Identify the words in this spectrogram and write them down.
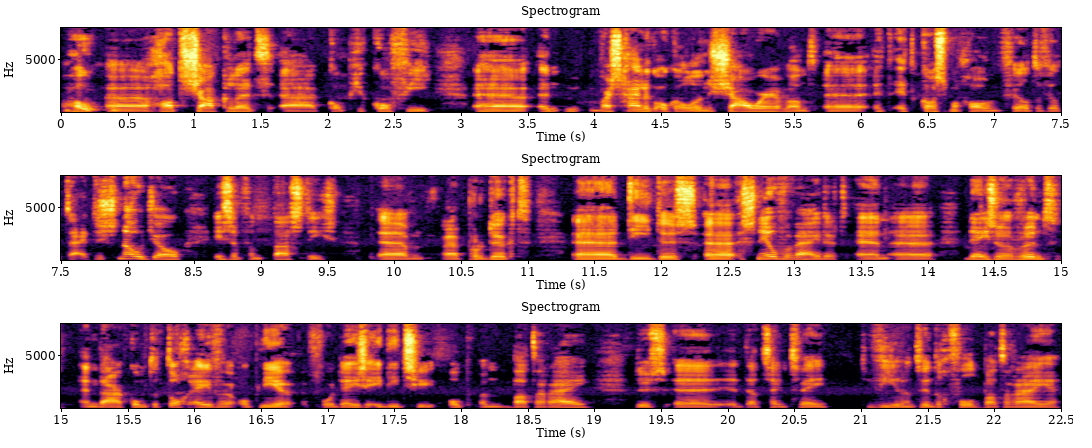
uh, hot chocolate, uh, kopje koffie. Uh, een, waarschijnlijk ook al een shower, want het, het, kost me gewoon veel te veel tijd. De Snow Joe is een fantastisch um, product die dus sneeuw verwijdert. En deze runt, en daar komt het toch even op neer voor deze editie, op een batterij. Dus dat zijn twee 24 volt batterijen.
